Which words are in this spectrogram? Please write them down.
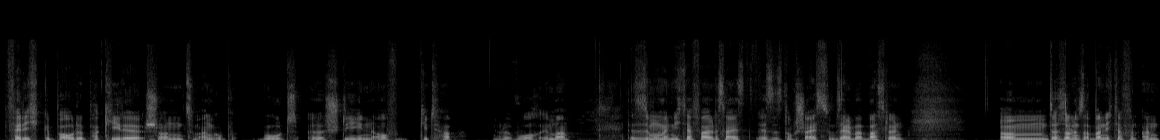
fertig gebaute Pakete schon zum Angebot äh, stehen auf GitHub oder wo auch immer. Das ist im Moment nicht der Fall, das heißt, es ist noch scheiß zum selber basteln. Ähm, das soll uns aber nicht davon an,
